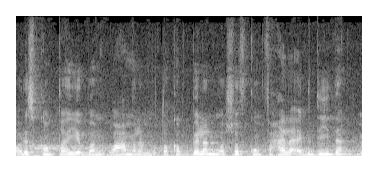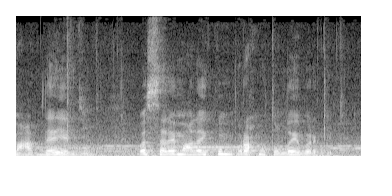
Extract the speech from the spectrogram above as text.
ورزقا طيبا وعملا متقبلا وأشوفكم في حلقة جديدة مع بداية جديدة. والسلام عليكم ورحمة الله وبركاته.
